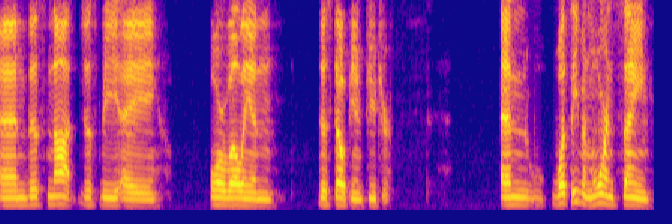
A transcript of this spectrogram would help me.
and this not just be a orwellian dystopian future. And what's even more insane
